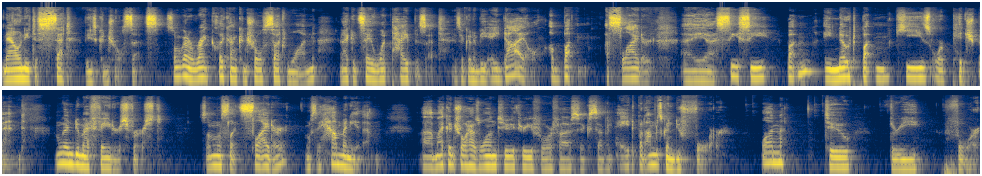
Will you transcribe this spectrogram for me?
Now I need to set these control sets. So I'm going to right click on control set one, and I could say what type is it? Is it going to be a dial, a button, a slider, a, uh, a CC button, a note button, keys, or pitch bend? I'm going to do my faders first. So I'm going to select slider. I'm going to say how many of them. Uh, my controller has one, two, three, four, five, six, seven, eight, but I'm just going to do four. One, two, three, four.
